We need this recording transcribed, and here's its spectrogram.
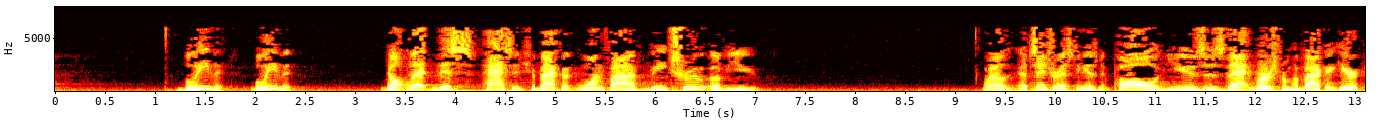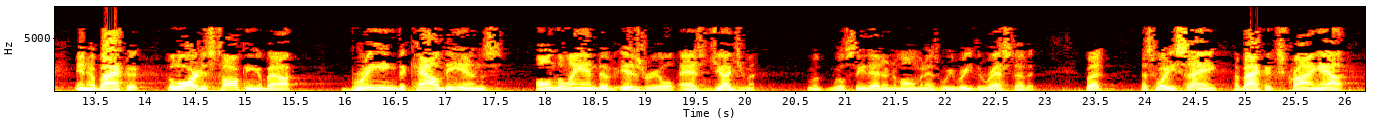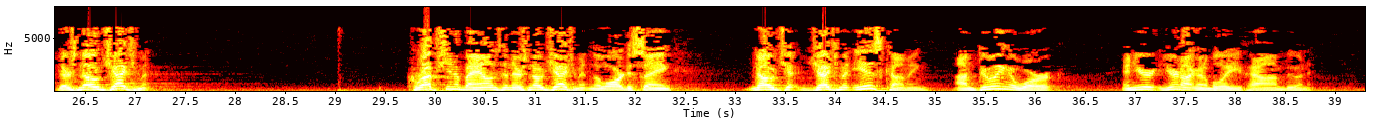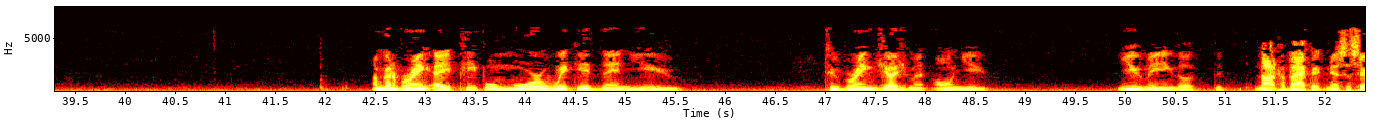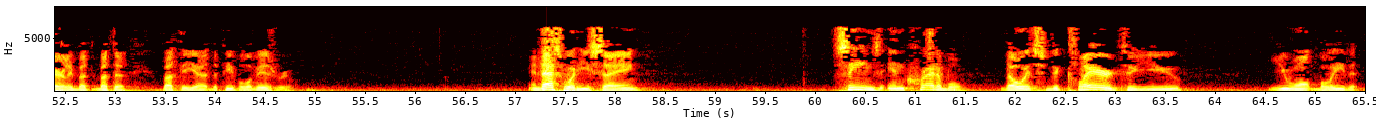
believe it. Believe it. Don't let this passage, Habakkuk 1.5, be true of you. Well, that's interesting, isn't it? Paul uses that verse from Habakkuk. Here in Habakkuk, the Lord is talking about bringing the Chaldeans on the land of Israel as judgment. We'll see that in a moment as we read the rest of it. But that's what he's saying. Habakkuk's crying out, there's no judgment. Corruption abounds and there's no judgment. And the Lord is saying, no, ju- judgment is coming. I'm doing a work, and you're, you're not going to believe how I'm doing it. I'm going to bring a people more wicked than you to bring judgment on you. You meaning the, the not Habakkuk necessarily, but but the but the uh, the people of Israel. And that's what he's saying. Seems incredible, though it's declared to you, you won't believe it.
